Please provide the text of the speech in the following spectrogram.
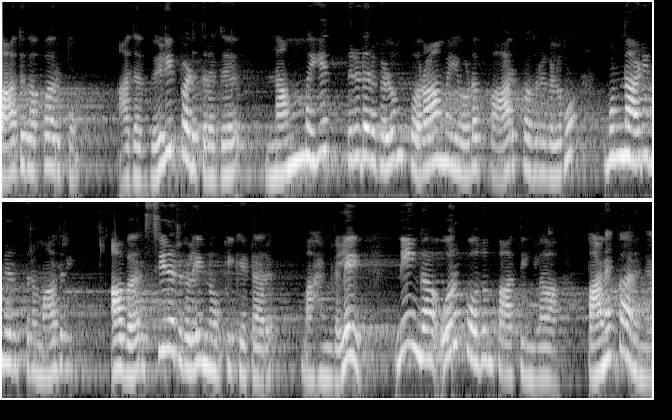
பாதுகாப்பா இருக்கும். அதை வெளிப்படுத்துறது நம்மையே திருடர்களும் பொறாமையோட பார்ப்பவர்களும் முன்னாடி நிறுத்துற மாதிரி. அவர் சீடர்களை நோக்கி கேட்டாரு மகன்களே நீங்க ஒருபோதும் பாத்தீங்களா? பணக்காரங்க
